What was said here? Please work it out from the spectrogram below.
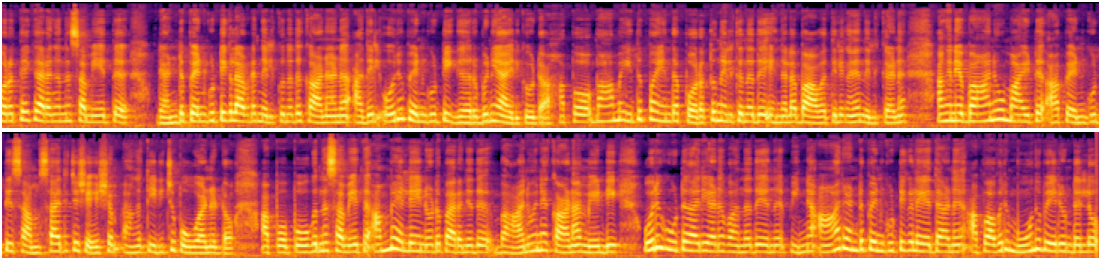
പുറത്തേക്ക് ഇറങ്ങുന്ന സമയത്ത് രണ്ട് പെൺകുട്ടികൾ അവിടെ നിൽക്കുന്നത് കാണാണ്. അതിൽ ഒരു പെൺകുട്ടി ഗർഭിണിയായിരിക്കും കേട്ടോ അപ്പോൾ ഭാമ ഇതിപ്പോൾ എന്താ പുറത്ത് നിൽക്കുന്നത് എന്നുള്ള ഭാവത്തിൽ ഇങ്ങനെ നിൽക്കുകയാണ് അങ്ങനെ ഭാനുവുമായിട്ട് ആ പെൺകുട്ടി സംസാരിച്ച ശേഷം അങ്ങ് തിരിച്ചു പോവുകയാണ് കേട്ടോ അപ്പോൾ പോകുന്ന സമയത്ത് അമ്മയല്ലേ എന്നോട് പറഞ്ഞത് ഭാനുവിനെ കാണാൻ വേണ്ടി ഒരു കൂട്ടുകാരിയാണ് വന്നത് എന്ന്. പിന്നെ ആ രണ്ട് പെൺകുട്ടികൾ ഏതാണ്? അപ്പോൾ അവർ മൂന്ന് പേരുണ്ടല്ലോ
